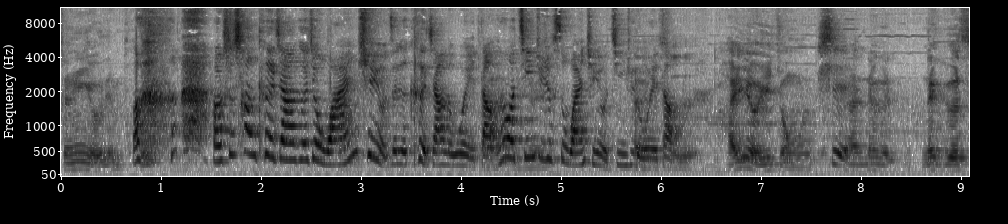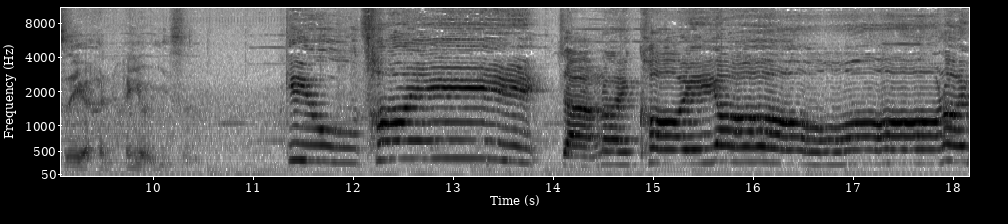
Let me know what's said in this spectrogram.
声音有点破。老师唱客家歌就完全有这个客家的味道，然后京剧就是完全有京剧的味道。还有一种是那个那歌词也很很有意思。韭菜长来开哟，来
